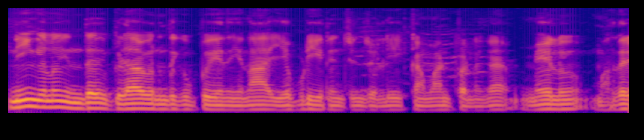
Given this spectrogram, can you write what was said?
நீங்களும் இந்த விழா விருந்துக்கு போயிருந்தீங்கன்னா எப்படி இருந்துச்சுன்னு சொல்லி கமெண்ட் பண்ணுங்கள் மேலும் மதுரை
